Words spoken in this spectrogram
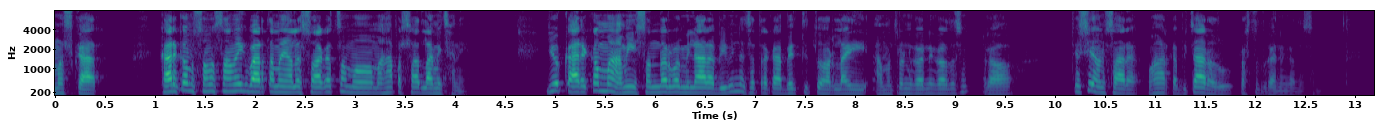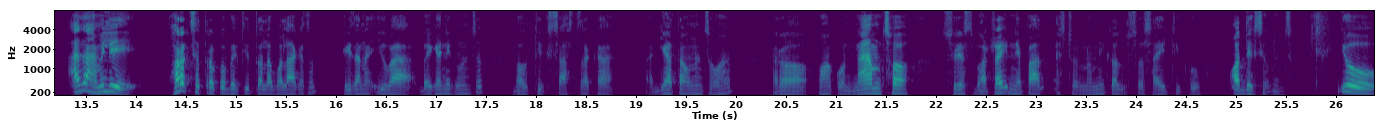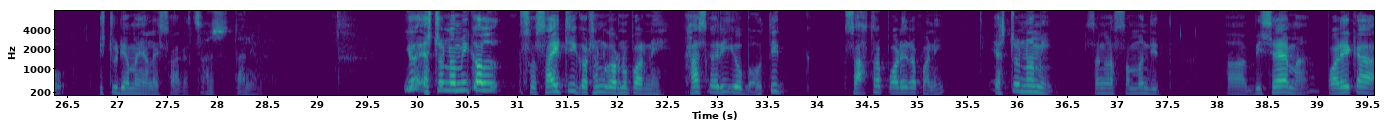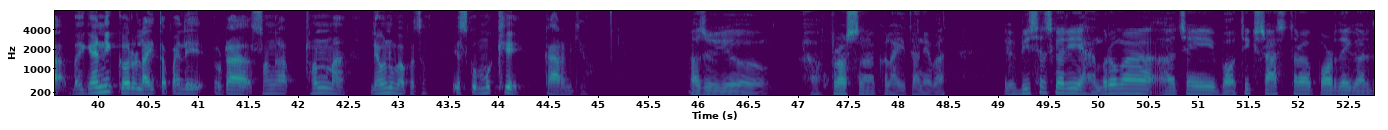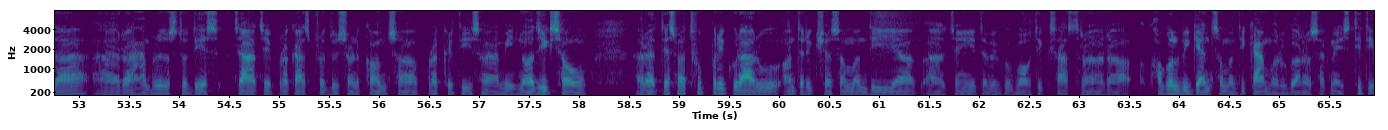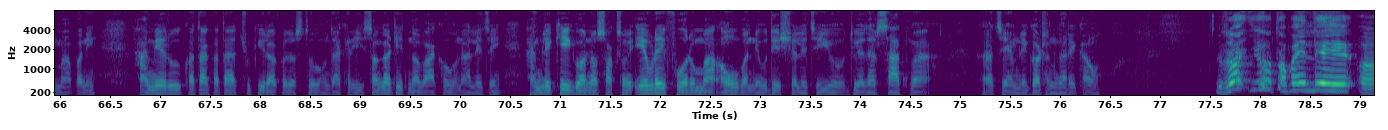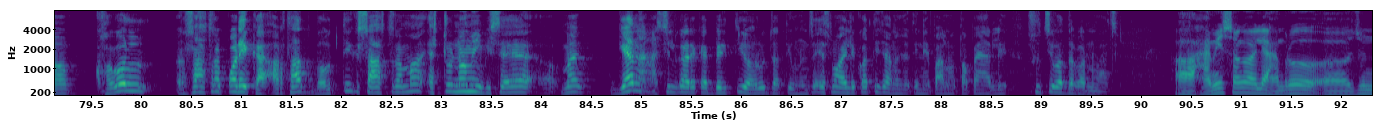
नमस्कार। कार्यक्रम समसामयिक वार्तामा यहाँलाई स्वागत छ। म महाप्रसाद लामिछाने। यो कार्यक्रममा हामी सन्दर्भ मिलाएर विभिन्न क्षेत्रका व्यक्तित्वहरूलाई आमन्त्रण गर्ने गर्दछौँ र त्यसै अनुसार उहाँहरूका विचारहरू प्रस्तुत गर्ने गर्दछौँ। आज हामीले फरक क्षेत्रको व्यक्तित्वलाई बोलाएका छौँ। एकजना युवा वैज्ञानिक हुनुहुन्छ भौतिक शास्त्रका ज्ञाता हुनुहुन्छ उहाँ र उहाँको नाम छ सुरेश भट्टराई नेपाल एस्ट्रोनोमिकल सोसाइटीको अध्यक्ष हुनुहुन्छ। यो स्टुडियोमा यहाँलाई स्वागत छ। धन्यवाद। यो एस्ट्रोनोमिकल सोसाइटी गठन गर्नुपर्ने खास गरी यो भौतिक शास्त्र पढेर पनि एस्ट्रोनोमीसँग सम्बन्धित विषयमा पढेका वैज्ञानिकहरूलाई तपाईँले एउटा सङ्गठनमा ल्याउनु भएको छ। यसको मुख्य कारण के हो? हजुर यो प्रश्नको लागि धन्यवाद। विशेष गरी हाम्रोमा चाहिँ भौतिक शास्त्र पढ्दै गर्दा र हाम्रो जस्तो देश जहाँ चाहिँ प्रकाश प्रदूषण कम छ प्रकृतिसँग हामी नजिक छौँ र त्यसमा थुप्रै कुराहरू अन्तरिक्ष सम्बन्धी या चाहिँ तपाईँको भौतिक शास्त्र र खगोल विज्ञान सम्बन्धी कामहरू गर्न सक्ने स्थितिमा पनि हामीहरू कता कता चुकिरहेको जस्तो हुँदाखेरि सङ्गठित नभएको हुनाले चाहिँ हामीले केही गर्न सक्छौँ एउटै फोरममा आउँ भन्ने उद्देश्यले चाहिँ यो दुई हजार सातमा चाहिँ हामीले गठन गरेका हौँ। र यो तपाईँले खगोल शास्त्र पढेका अर्थात् भौतिक शास्त्रमा एस्ट्रोनोमी विषयमा ज्ञान हासिल गरेका व्यक्तिहरू जति हुनुहुन्छ यसमा अहिले कतिजना जति नेपालमा तपाईँहरूले सूचीबद्ध गर्नुभएको छ? हामीसँग अहिले हाम्रो जुन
